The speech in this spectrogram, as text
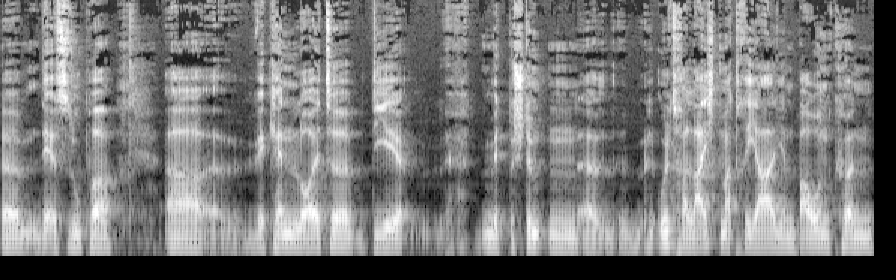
Ähm, der ist super. Äh, wir kennen Leute, die mit bestimmten äh, Ultraleichtmaterialien bauen können.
